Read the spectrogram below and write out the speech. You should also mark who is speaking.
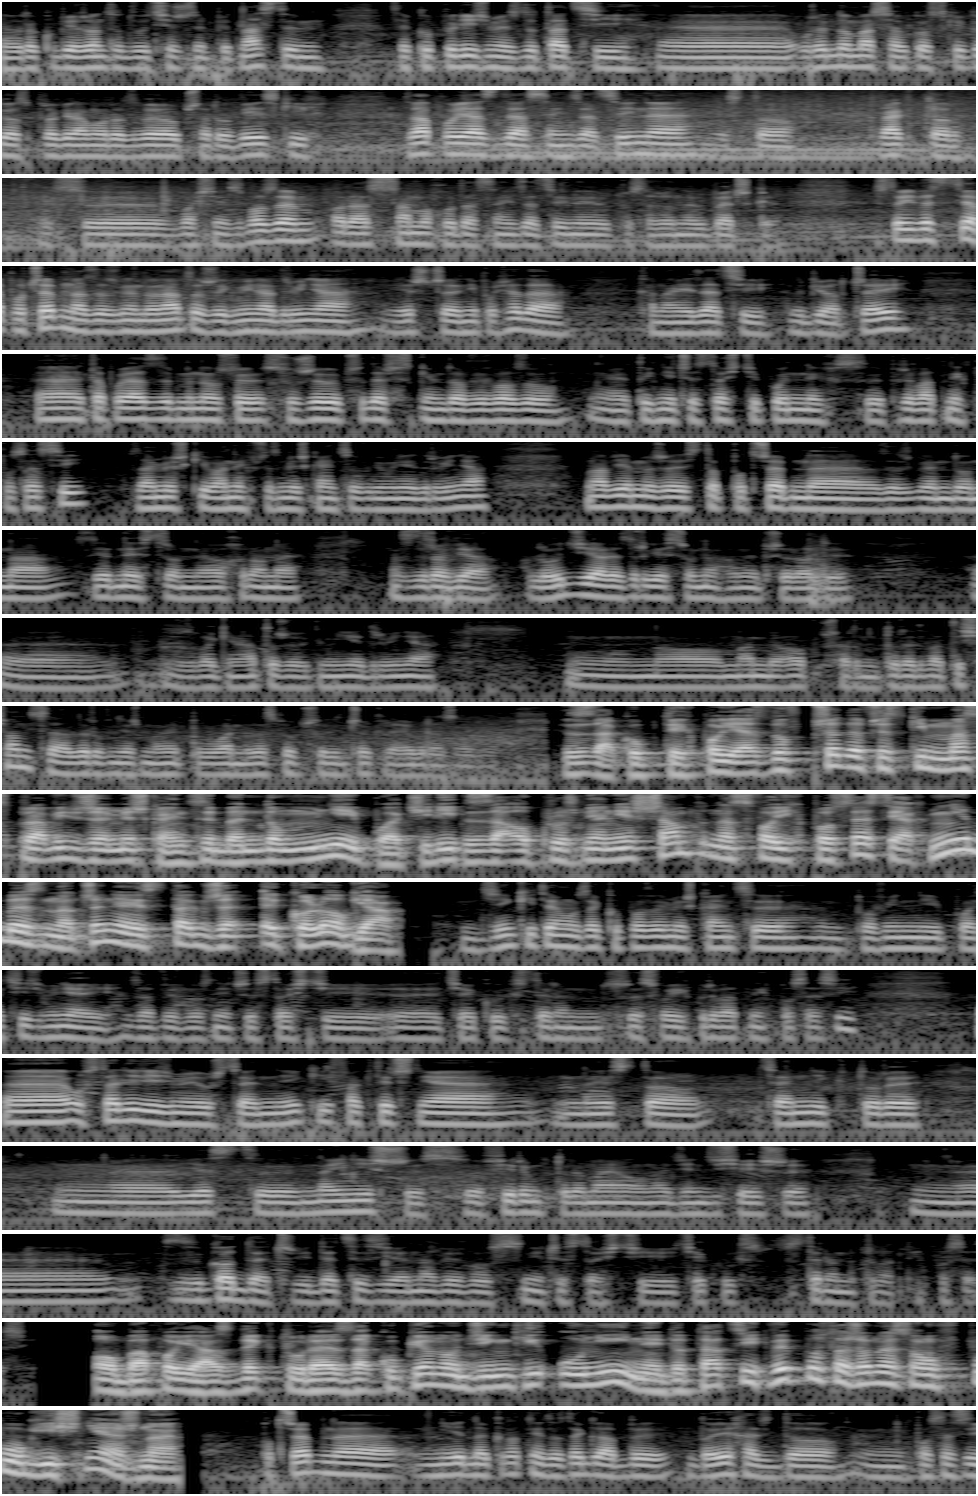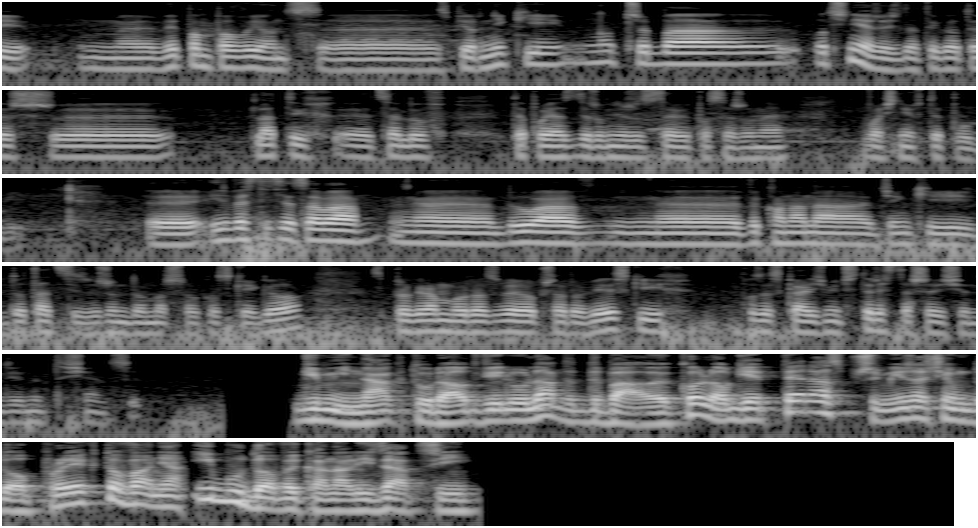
Speaker 1: W roku bieżącym 2015 zakupiliśmy z dotacji e, Urzędu Marszałkowskiego z Programu Rozwoju Obszarów Wiejskich dwa pojazdy asenizacyjne. Jest to traktor z, właśnie z wozem oraz samochód asenizacyjny wyposażony w beczkę. Jest to inwestycja potrzebna ze względu na to, że gmina Drwinia jeszcze nie posiada kanalizacji zbiorczej. E, Te pojazdy będą słu- służyły przede wszystkim do wywozu e, tych nieczystości płynnych z prywatnych posesji zamieszkiwanych przez mieszkańców gminy Drwinia. No wiemy, że jest to potrzebne ze względu na z jednej strony ochronę zdrowia ludzi, ale z drugiej strony ochronę przyrody e, z uwagi na to, że w gminie Drwinia no, mamy obszar Natury 2000, ale również mamy powołany zespół przyrodniczo-krajobrazowy.
Speaker 2: Zakup tych pojazdów przede wszystkim ma sprawić, że mieszkańcy będą mniej płacili za opróżnianie szamp na swoich posesjach. Nie bez znaczenia jest także ekologia.
Speaker 1: Dzięki temu zakupowi mieszkańcy powinni płacić mniej za wywóz nieczystości e, ciekłych z teren, ze swoich prywatnych posesji. E, Ustaliliśmy już cennik i faktycznie no, jest to cennik, który jest e, najniższy z firm, które mają na dzień dzisiejszy mm, e, zgodę, czyli decyzję na wywóz nieczystości ciekłych z terenu prywatnych posesji.
Speaker 2: Oba pojazdy, które zakupiono dzięki unijnej dotacji, wyposażone są w pługi śnieżne.
Speaker 1: potrzebne niejednokrotnie do tego, aby dojechać do mm, posesji mm, wypompowując e, zbiorniki, no trzeba odśnieżyć, dlatego też e, dla tych e, celów te pojazdy również zostały wyposażone właśnie w te pługi. E, Inwestycja cała e, była e, wykonana dzięki dotacji z Urzędu Marszałkowskiego z Programu Rozwoju Obszarów Wiejskich. Pozyskaliśmy 461 tysięcy.
Speaker 2: Gmina, która od wielu lat dba o ekologię, teraz przymierza się do projektowania i budowy kanalizacji.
